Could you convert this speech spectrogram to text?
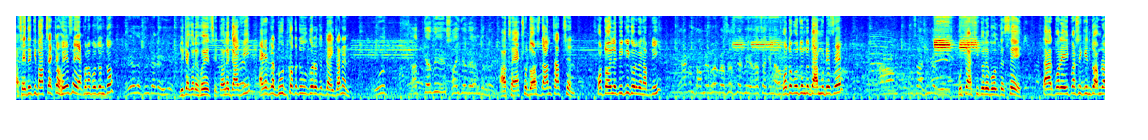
আচ্ছা এদের কি বাচ্চা একটা হয়েছে এখনও পর্যন্ত? হয়ে হয়ে দুইটা করে হয়েছে। তাহলে গাভী এক একটা দুধ কতটুকু করে দেয় জানেন? হয়। আচ্ছা একশো দশ দাম চাচ্ছেন। কত হলে বিক্রি করবেন আপনি? কত পর্যন্ত দাম উঠেছে? পঁচাশি করে বলতেছে। তারপরে এই পাশে কিন্তু আমরা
